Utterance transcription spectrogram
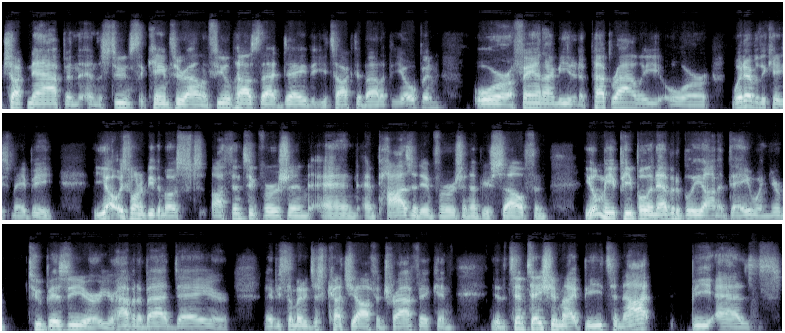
Chuck Knapp and, and the students that came through Allen Fieldhouse that day that you talked about at the Open, or a fan I meet at a pep rally, or whatever the case may be you always want to be the most authentic version and and positive version of yourself and you'll meet people inevitably on a day when you're too busy or you're having a bad day or maybe somebody just cut you off in traffic. And you know, the temptation might be to not be as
